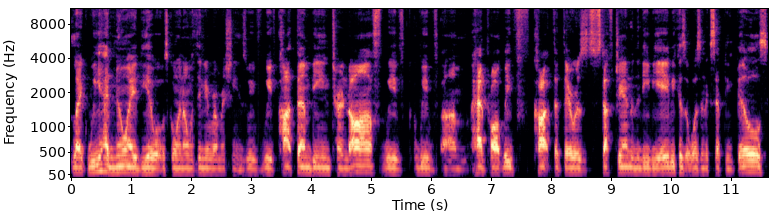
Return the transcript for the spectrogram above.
like we had no idea what was going on with any of our machines. We've we've caught them being turned off. We've we've um, had prob we've caught that there was stuff jammed in the DBA because it wasn't accepting bills.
